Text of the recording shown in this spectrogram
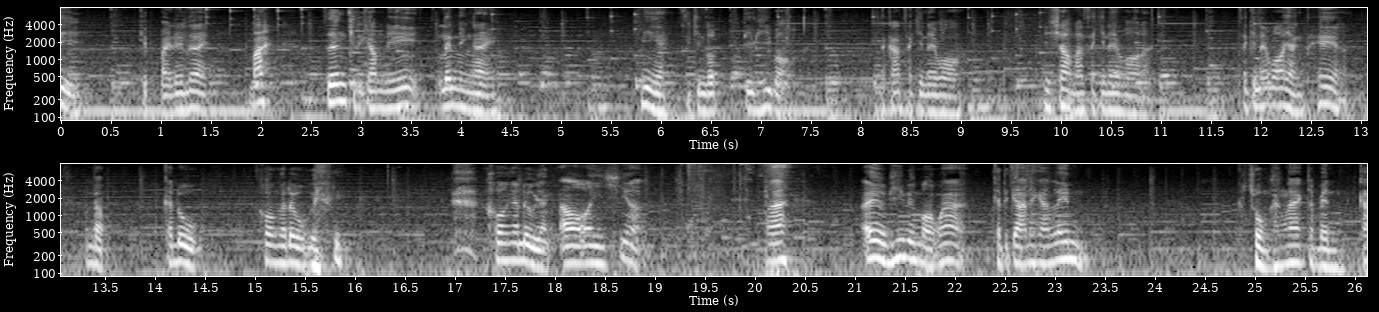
สี่เก็บไปเรื่อยๆ มา ซึ่งกิจกรรมนี้เล่นยังไง นี่ไงสกินรถที่พี่บอกแล้วก็สกินไอวอลพี่ชอบนะสกินไอวอลอะ สกินไอวอลอย่างเท่มันแบบกระดูกโครงกระดูกโครงกระดูกอย่างเอาไอ้เชี่ยมาเอ้พี่ลืมบอกว่ากติกาในการเล่นสุ่มครั้งแรกจะเป็น 9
